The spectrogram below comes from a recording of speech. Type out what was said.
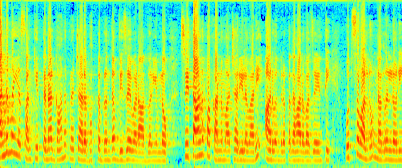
అన్నమయ్య సంకీర్తన గాన ప్రచార భక్త బృందం విజయవాడ ఆధ్వర్యంలో శ్రీ తాళ్ళపాక అన్నమాచార్యుల వారి ఆరు వందల పదహారవ జయంతి ఉత్సవాలను నగరంలోని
